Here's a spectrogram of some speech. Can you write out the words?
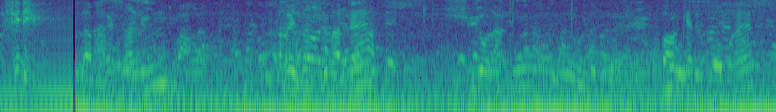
vidéo. La presse en ligne présent ce matin sur la cour du parquet de Port-au-Prince.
